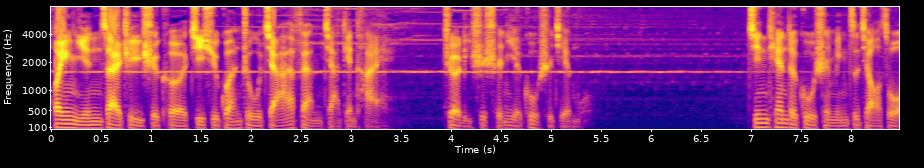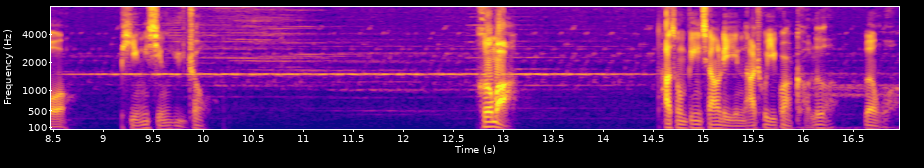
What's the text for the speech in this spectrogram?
欢迎您在这一时刻继续关注假 FM 假电台，这里是深夜故事节目。今天的故事名字叫做《平行宇宙》。喝吗？他从冰箱里拿出一罐可乐，问我：“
